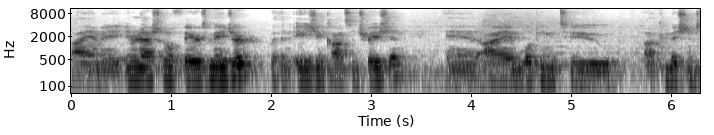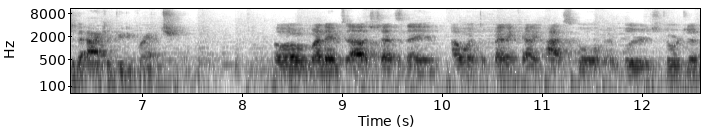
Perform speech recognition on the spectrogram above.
I am an international affairs major with an Asian concentration, and I am looking to uh, commission to the active duty branch. Hello, my name is Alex Chastain. I went to Fannin County High School in Blue Ridge, Georgia.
